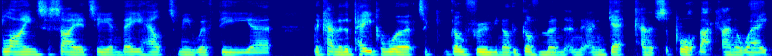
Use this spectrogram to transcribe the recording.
blind society, and they helped me with the uh, the kind of the paperwork to go through, you know, the government and, and get kind of support that kind of way.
